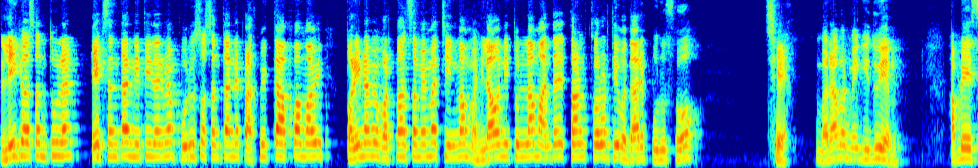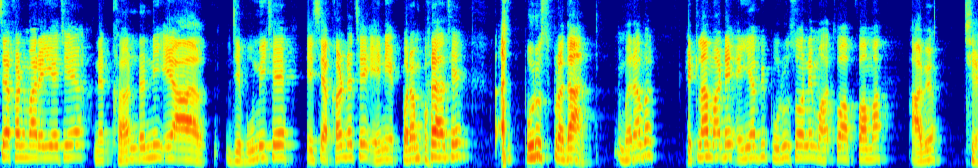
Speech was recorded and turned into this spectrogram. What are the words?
લિંગ અસંતુલન, એક સંતાન નીતિ દરમિયાન પુરુષો સંતાનને પ્રાથમિકતા આપવામાં આવી પરિણામે વર્તમાન સમયમાં ચીનમાં મહિલાઓની તુલનામાં અંદાજે ત્રણ કરોડથી વધારે પુરુષો છે. બરાબર? મેં કીધું એમ. આપણે એશિયા ખંડમાં રહીએ છીએ અને ખંડની એ આ જે ભૂમિ છે, એશિયા ખંડ છે, એની એક પરંપરા છે, પુરુષ પ્રધાન. બરાબર? એટલા માટે અહીંયા બી પુરુષોને મહત્વ આપવામાં આવ્યો છે.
